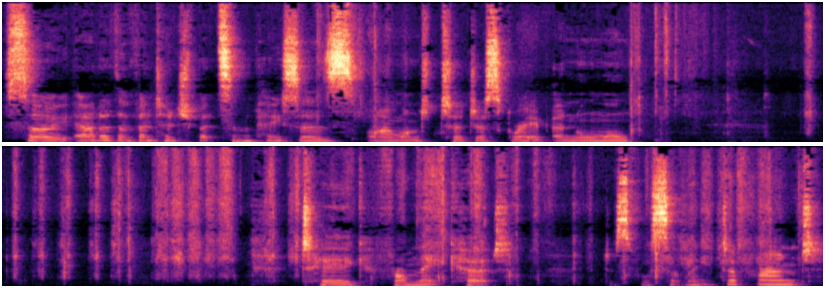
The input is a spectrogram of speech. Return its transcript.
So out of the vintage bits and pieces, I want to just grab a normal tag from that kit just for something different.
